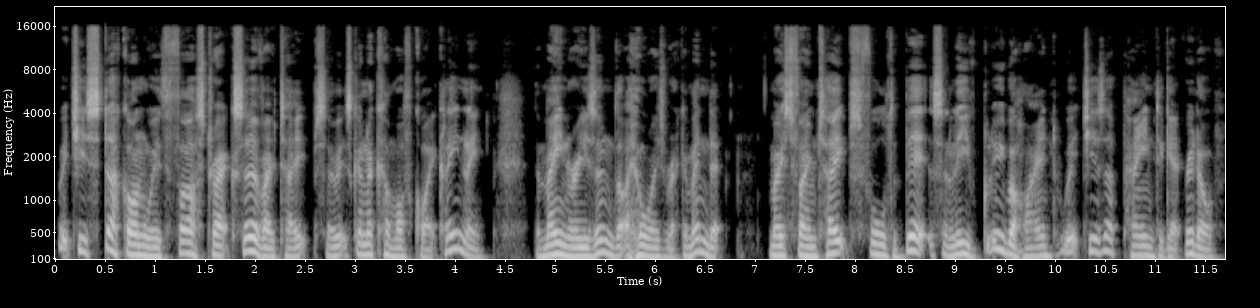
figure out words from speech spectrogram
which is stuck on with Fastrax servo tape, so it's going to come off quite cleanly. The main reason that I always recommend it. Most foam tapes fall to bits and leave glue behind, which is a pain to get rid of.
